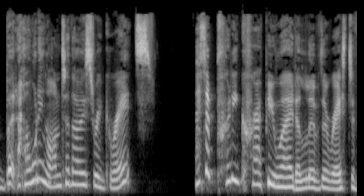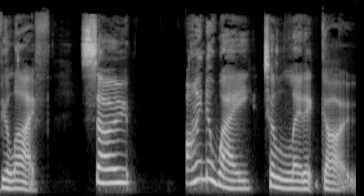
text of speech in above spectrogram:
But holding on to those regrets, that's a pretty crappy way to live the rest of your life. So find a way to let it go.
